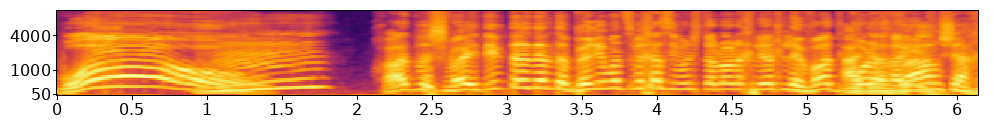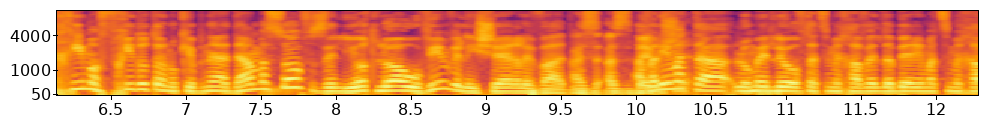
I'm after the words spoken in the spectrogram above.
וואו! חד משמעית, אם אתה יודע לדבר עם עצמך, סימן שאתה לא הולך להיות לבד כל החיים. הדבר שהכי מפחיד אותנו כבני אדם בסוף, זה להיות לא אהובים ולהישאר לבד. אז, אז אבל אם בהמשך- אתה לומד לאהוב את עצמך ולדבר עם עצמך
